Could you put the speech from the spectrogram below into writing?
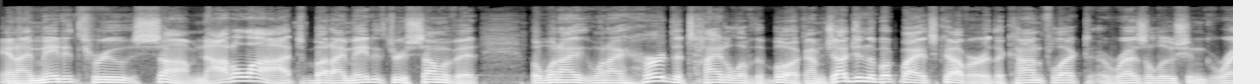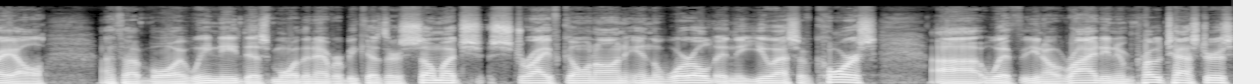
and I made it through some, not a lot, but I made it through some of it. But when I when I heard the title of the book, I'm judging the book by its cover, "The Conflict Resolution Grail." I thought, boy, we need this more than ever because there's so much strife going on in the world, in the U.S., of course, uh, with you know rioting and protesters.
